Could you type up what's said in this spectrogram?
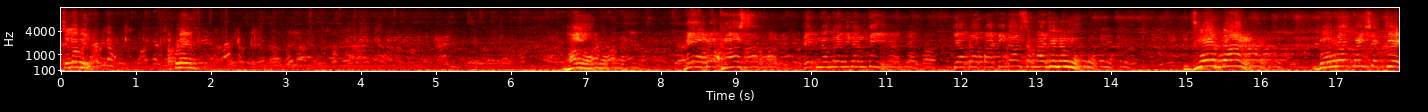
ચલો ભાઈ આપણે હાલો. બે આપણે ખાસ એક નમ્ર વિનંતી કે આપણા પાટીદાર સમાજનું જોરદાર ગૌરવ કહી શકીએ.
